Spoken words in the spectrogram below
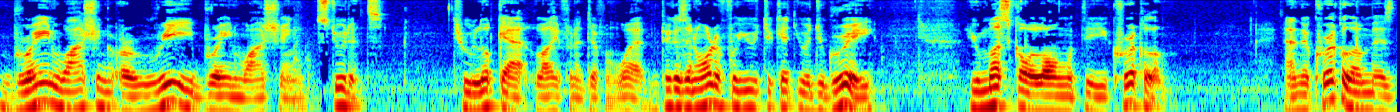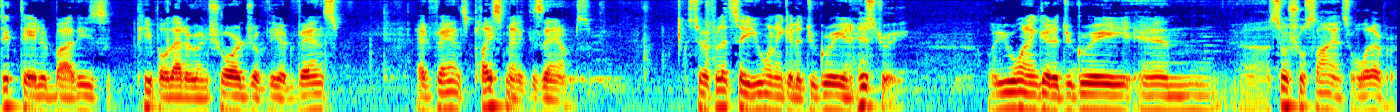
brainwashing or re brainwashing students to look at life in a different way. Because in order for you to get your degree, you must go along with the curriculum. And the curriculum is dictated by these people that are in charge of the advanced advanced placement exams. So if let's say you want to get a degree in history, or you want to get a degree in uh, social science or whatever,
